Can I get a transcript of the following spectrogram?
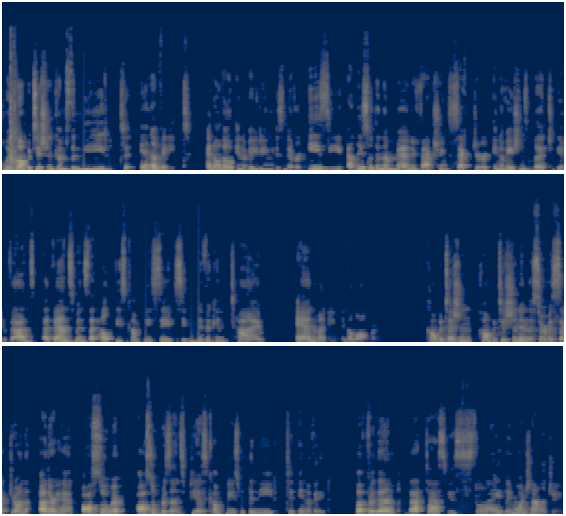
With competition comes the need to innovate. And although innovating is never easy, at least within the manufacturing sector, innovations led to the advance, advancements that help these companies save significant time and money in the long run. Competition, competition in the service sector, on the other hand, also, rep, also presents PS companies with the need to innovate. But for them, that task is slightly more challenging.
